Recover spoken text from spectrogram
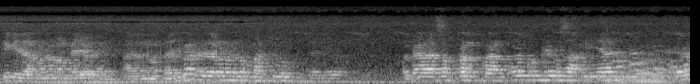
Sige ko naman kayo. Ano naman tayo. Di ba, nalaro naman ako matcho. Pagka sa prank-prank, ano problema sa akin yan? Kaya,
